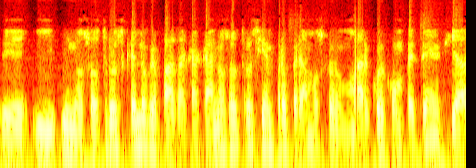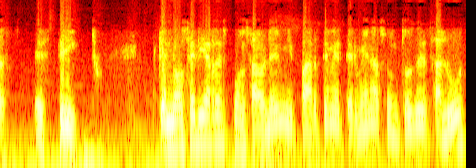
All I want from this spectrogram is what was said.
eh, y, y, nosotros, ¿qué es lo que pasa? Que acá nosotros siempre operamos con un marco de competencias estricto, que no sería responsable de mi parte meterme en asuntos de salud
